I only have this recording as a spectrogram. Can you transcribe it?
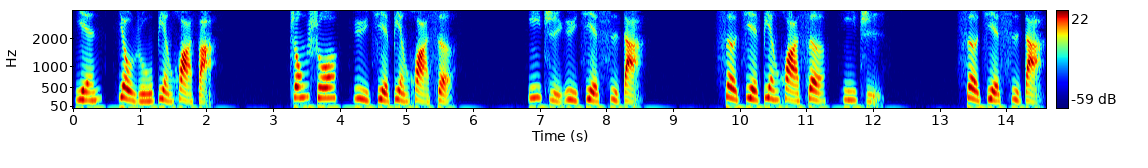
言，又如变化法。中说，欲界变化色，一指欲界四大；色界变化色，一指。色界四大。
